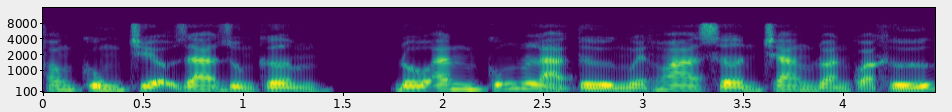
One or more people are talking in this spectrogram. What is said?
Phong cung triệu ra dùng cơm, đồ ăn cũng là từ Nguyệt Hoa Sơn Trang đoan quá khứ,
